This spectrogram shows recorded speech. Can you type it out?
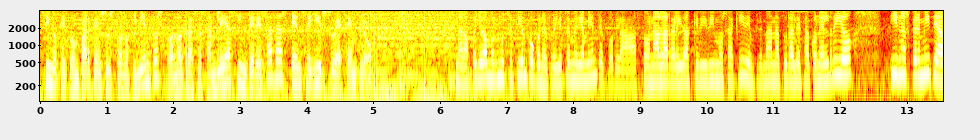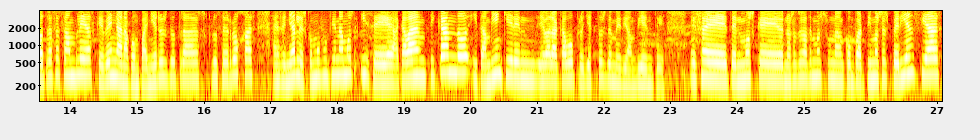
sino que comparten sus conocimientos con otras asambleas interesadas en seguir su ejemplo. En Aranjuez llevamos mucho tiempo con el proyecto de medio ambiente por la zona o la realidad que vivimos aquí, de en plena naturaleza con el río, y nos permite a otras asambleas que vengan a compañeros de otras cruces rojas a enseñarles cómo funcionamos y se acaban picando y también quieren llevar a cabo proyectos de medio ambiente. tenemos que, nosotros hacemos una, compartimos experiencias,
